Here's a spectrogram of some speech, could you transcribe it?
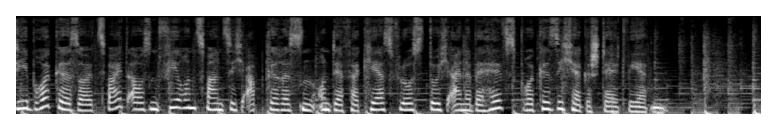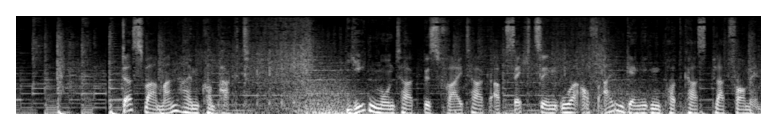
Die Brücke soll 2024 abgerissen und der Verkehrsfluss durch eine Behelfsbrücke sichergestellt werden. Das war Mannheim Kompakt. Jeden Montag bis Freitag ab 16 Uhr auf allen gängigen Podcast-Plattformen.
